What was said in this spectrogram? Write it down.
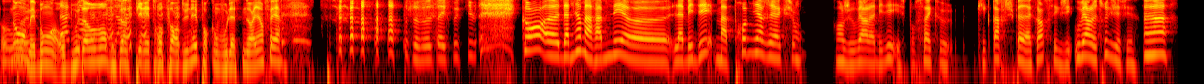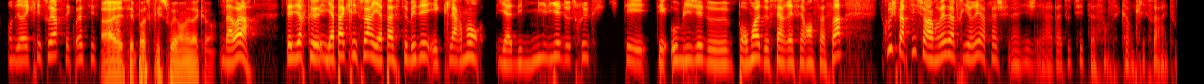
Non Ouais. mais bon au bout d'un moment vous inspirez trop fort du nez pour qu'on vous laisse ne rien faire. ça doit pas être possible. Quand euh, Damien m'a ramené euh, la BD, ma première réaction quand j'ai ouvert la BD, et c'est pour ça que quelque part je suis pas d'accord, c'est que j'ai ouvert le truc, j'ai fait ah, on dirait Chris Ware, c'est quoi cette histoire? Allez c'est post Chris Ware on est d'accord. Bah voilà. C'est-à-dire qu'il n'y a pas Chris Ware, il n'y a pas cette BD, et clairement, il y a des milliers de trucs qui t'es t'es obligé de, pour moi, de faire référence à ça. Du coup, je suis partie sur un mauvais a priori. Après, je fais, vas-y, je ne pas tout de suite. De toute façon, c'est comme Chris Ware et tout.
